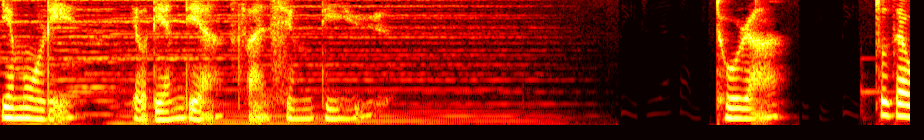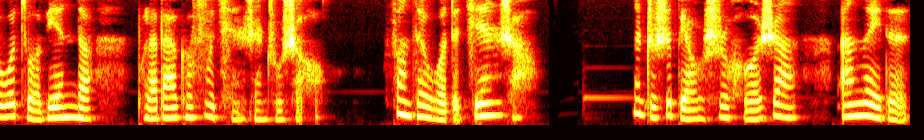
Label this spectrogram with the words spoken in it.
夜幕里有点点繁星低语。突然，坐在我左边的普拉巴克父亲伸出手，放在我的肩上。那只是表示和善、安慰的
